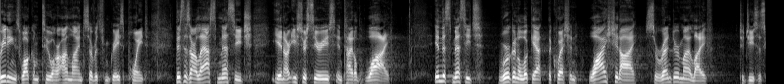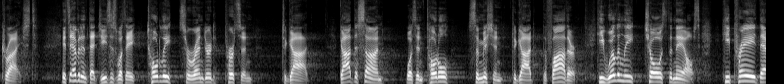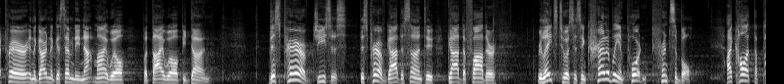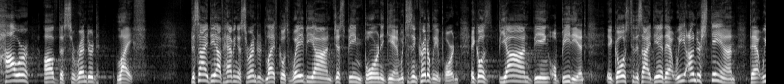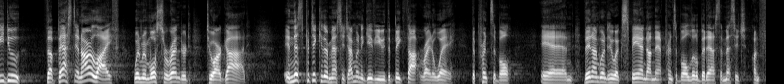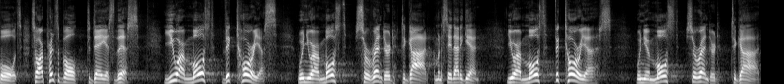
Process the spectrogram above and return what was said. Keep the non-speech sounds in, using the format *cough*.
Greetings, welcome to our online service from Grace Point. This is our last message in our Easter series entitled Why. In this message, we're going to look at the question why should I surrender my life to Jesus Christ? It's evident that Jesus was a totally surrendered person to God. God the Son was in total submission to God the Father. He willingly chose the nails he prayed that prayer in the Garden of Gethsemane Not my will, but thy will be done. This prayer of Jesus, this prayer of God the Son to God the Father, relates to us this incredibly important principle. I call it the power of the surrendered life. This idea of having a surrendered life goes way beyond just being born again, which is incredibly important. It goes beyond being obedient it goes to this idea that we understand that we do the best in our life when we're most surrendered to our God. In this particular message, I'm going to give you the big thought right away, the principle, and then I'm going to expand on that principle a little bit as the message unfolds. So, our principle today is this you are most victorious when you are most surrendered to God. I'm going to say that again. You are most victorious when you're most surrendered to God.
